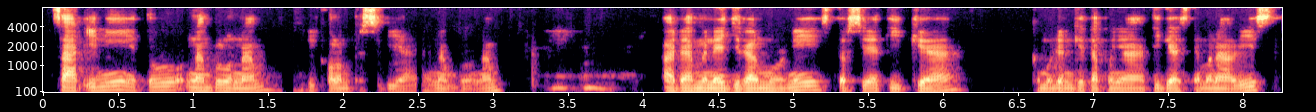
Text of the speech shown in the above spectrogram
saat ini itu 66 di kolom tersedia 66. Ada manajerial murni tersedia tiga. Kemudian kita punya tiga sistem analis,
